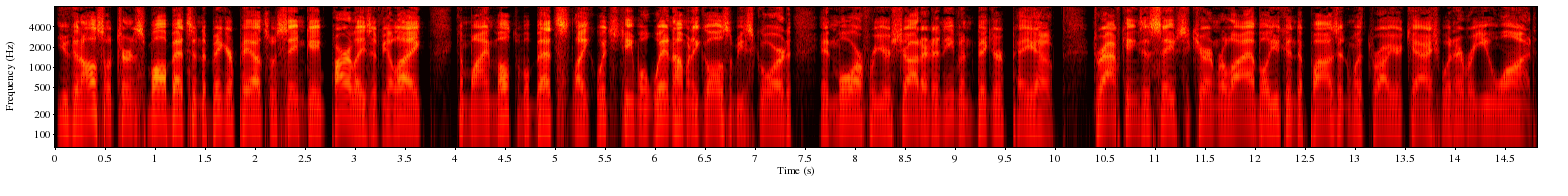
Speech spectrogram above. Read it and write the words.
You can also turn small bets into bigger payouts with same game parlays if you like. Combine multiple bets like which team will win, how many goals will be scored, and more for your shot at an even bigger payout. DraftKings is safe, secure, and reliable. You can deposit and withdraw your cash whenever you want.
